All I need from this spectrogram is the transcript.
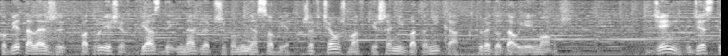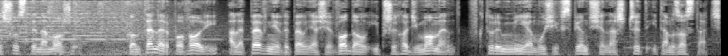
Kobieta leży, wpatruje się w gwiazdy i nagle przypomina sobie, że wciąż ma w kieszeni batonika, którego dał jej mąż. Dzień 26 na morzu. Kontener powoli, ale pewnie wypełnia się wodą i przychodzi moment, w którym Mija musi wspiąć się na szczyt i tam zostać.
